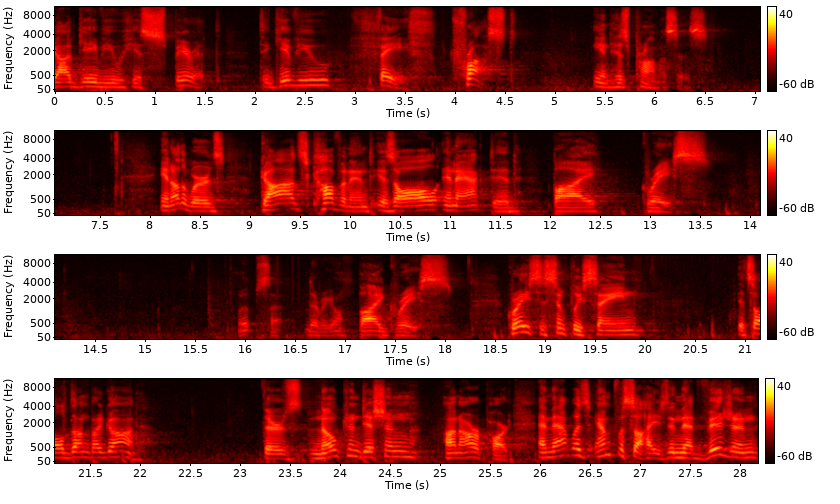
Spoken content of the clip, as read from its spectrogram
God gave you His Spirit to give you faith, trust in His promises. In other words, God's covenant is all enacted by grace. Whoops, there we go. By grace. Grace is simply saying it's all done by God. There's no condition on our part. And that was emphasized in that vision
